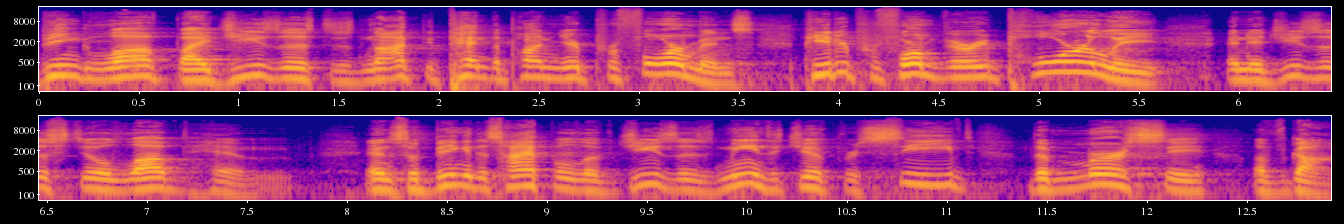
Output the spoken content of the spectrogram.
being loved by Jesus does not depend upon your performance. Peter performed very poorly, and yet Jesus still loved him. And so being a disciple of Jesus means that you have received the mercy of God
